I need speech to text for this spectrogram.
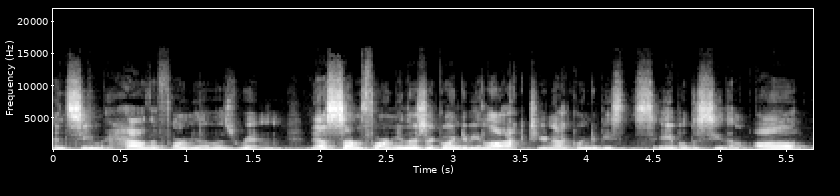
and see how the formula was written. Now, some formulas are going to be locked. You're not going to be able to see them all.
